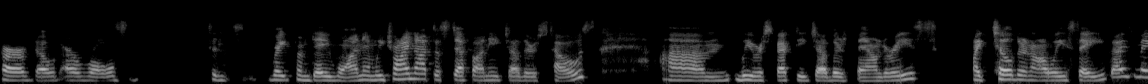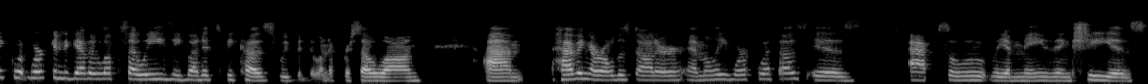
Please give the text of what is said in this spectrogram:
carved out our roles since right from day one. And we try not to step on each other's toes. Um, we respect each other's boundaries. My children always say, You guys make working together look so easy, but it's because we've been doing it for so long. Um, having our oldest daughter Emily work with us is absolutely amazing. She is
